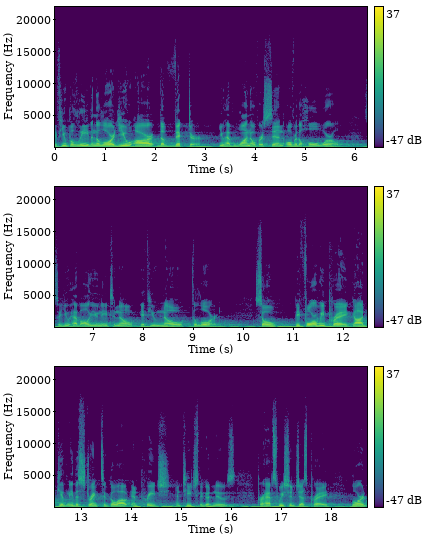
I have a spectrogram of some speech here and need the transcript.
If you believe in the Lord, you are the victor. You have won over sin, over the whole world. So you have all you need to know if you know the Lord. So before we pray, God, give me the strength to go out and preach and teach the good news, perhaps we should just pray, Lord,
